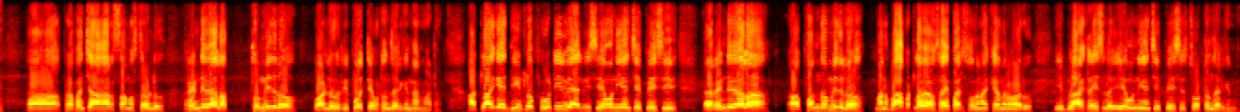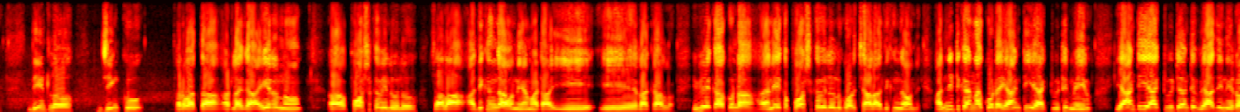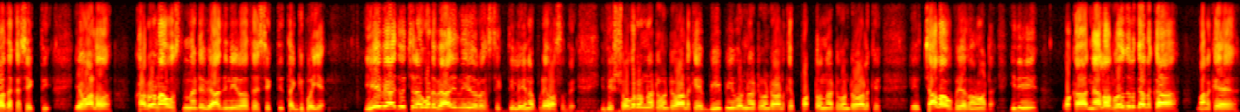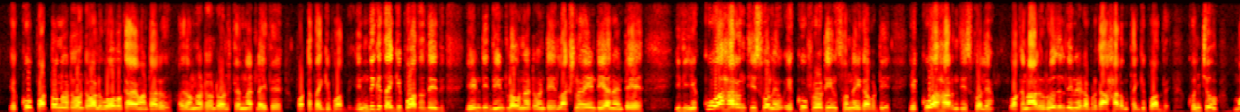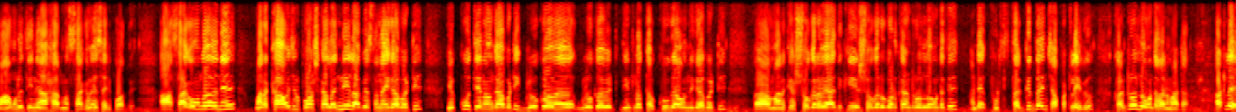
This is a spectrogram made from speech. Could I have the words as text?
ప్రపంచ ఆహార సంస్థ వాళ్ళు రెండు వేల తొమ్మిదిలో వాళ్ళు రిపోర్ట్ ఇవ్వడం జరిగిందనమాట అట్లాగే దీంట్లో ప్రోటీన్ వాల్యూస్ ఏమని అని చెప్పేసి రెండు వేల పంతొమ్మిదిలో మన బాపట్ల వ్యవసాయ పరిశోధనా కేంద్రం వారు ఈ బ్లాక్ రైస్లో ఏమున్నాయి అని చెప్పేసి చూడటం జరిగింది. దీంట్లో జింకు తర్వాత అట్లాగే ఐరన్ పోషక విలువలు చాలా అధికంగా ఉన్నాయన్నమాట ఈ ఈ రకాల్లో. ఇవే కాకుండా అనేక పోషక విలువలు కూడా చాలా అధికంగా ఉన్నాయి. అన్నిటికన్నా కూడా anti activity main. Anti activity అంటే వ్యాధి నిరోధక శక్తి. ఇవాళ కరోనా వస్తుందంటే వ్యాధి నిరోధక శక్తి తగ్గిపోయాయి. ఏ వ్యాధి వచ్చినా కూడా వ్యాధి నిరోధక శక్తి లేనప్పుడే వస్తుంది. ఇది షుగర్ ఉన్నటువంటి వాళ్ళకి బీపీ ఉన్నటువంటి వాళ్ళకి పొట్ట ఉన్నటువంటి వాళ్ళకి చాలా ఉపయోగం అన్నమాట. ఇది ఒక నెల రోజులు కనుక మనకి ఎక్కువ పొట్ట ఉన్నటువంటి వాళ్ళు ఓవకాయం అంటారు. అది ఉన్నటువంటి వాళ్ళు తిన్నట్లయితే పొట్ట తగ్గిపోతుంది ఎందుకు తగ్గిపోతుంది? ఇది ఏంటి? దీంట్లో ఉన్నటువంటి లక్షణం ఏంటి అని అంటే ఇది ఎక్కువ ఆహారం తీసుకోలేము. ఎక్కువ ప్రోటీన్స్ ఉన్నాయి కాబట్టి ఎక్కువ ఆహారం తీసుకోలేము. ఒక నాలుగు రోజులు తినేటప్పటికి ఆహారం తగ్గిపోద్ది. కొంచెం మామూలు తినే ఆహారం సగమే సరిపోద్ది. ఆ సగంలోనే మనకు కావాల్సిన పోషకాలన్నీ లభిస్తున్నాయి కాబట్టి ఎక్కువ తినం కాబట్టి గ్లూకో గ్లూకోవేట్ దీంట్లో తక్కువగా ఉంది కాబట్టి మనకి షుగర్ వ్యాధికి షుగర్ కూడా కంట్రోల్లో ఉంటుంది. అంటే పూర్తి తగ్గిద్దని చెప్పట్లేదు. కంట్రోల్లో ఉంటుంది అనమాట అట్లే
